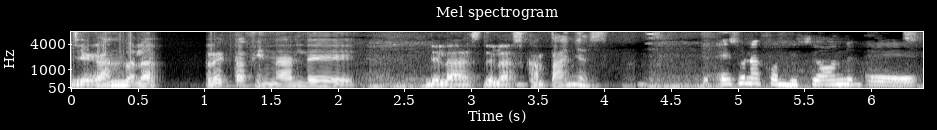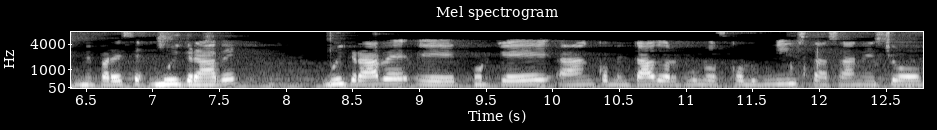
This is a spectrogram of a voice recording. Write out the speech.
llegando a la recta final de, de las, de las campañas. Es una condición, eh, me parece, muy grave, muy grave, eh, porque han comentado algunos columnistas, han hecho,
